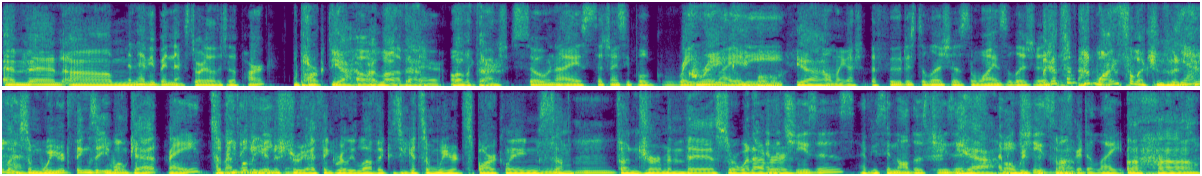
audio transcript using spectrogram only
and then um and have you been next door to the, to the park? The park. Yeah, Oh, I love, it that. there. Love oh it there. gosh, so nice, such nice people, great, Great variety. people, yeah. Oh my gosh, the food is delicious, the wine's delicious. They got some good wine selections in it too, like some weird things that you won't get. Right? So love people in the uniqueness. industry, I think, really love it because you get some weird sparkling, some fun German this or whatever. Mm-hmm. And the cheeses. Have you seen all those cheeses? Yeah. I Oh, mean, picked cheesemonger delight. Uh huh.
